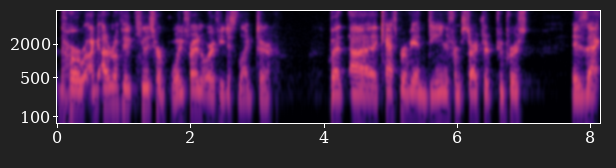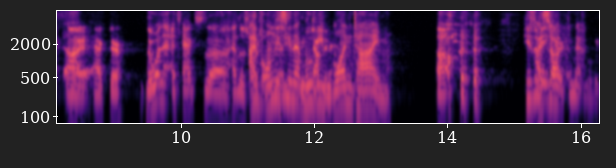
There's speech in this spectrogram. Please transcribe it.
the- her. I, I don't know if it, he was her boyfriend or if he just liked her. But uh, Casper Van Dien from Starship Troopers is that uh, actor, the one that attacks the headless. I've only seen that movie one time. Oh, he's the I main saw- character in that movie.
